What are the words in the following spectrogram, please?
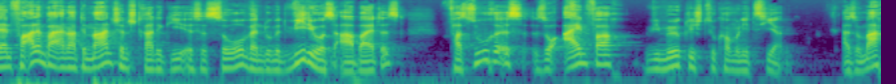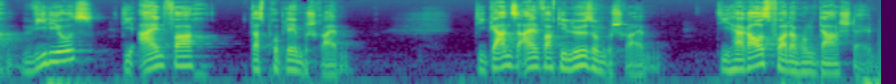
Denn vor allem bei einer Demand-Strategie ist es so, wenn du mit Videos arbeitest, versuche es so einfach wie möglich zu kommunizieren. Also mach Videos, die einfach das Problem beschreiben, die ganz einfach die Lösung beschreiben, die Herausforderung darstellen.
